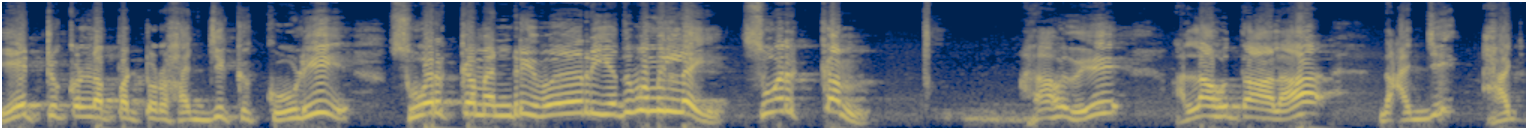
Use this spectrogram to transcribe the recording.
ஏற்றுக்கொள்ளப்பட்ட ஒரு ஹஜ்ஜுக்கு கூலி சுவர்க்கம் அன்றி வேறு எதுவும் இல்லை. சுவர்க்கம். அதாவது அல்லாஹு தாலா இந்த ஹஜ்ஜி ஹஜ்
